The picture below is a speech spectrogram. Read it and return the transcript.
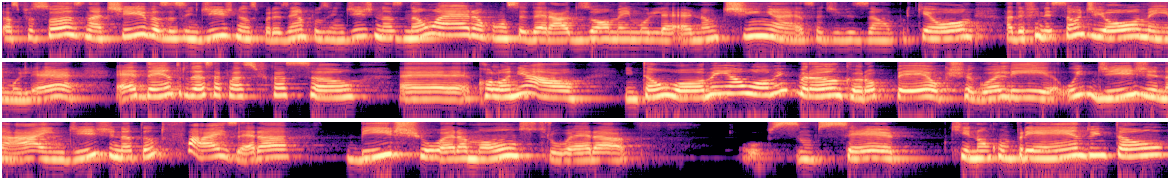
as pessoas nativas, as indígenas, por exemplo, os indígenas não eram considerados homem e mulher, não tinha essa divisão, porque a definição de homem e mulher é dentro dessa classificação é, colonial. Então, o homem é o homem branco, europeu, que chegou ali. O indígena, ah, indígena, tanto faz, era bicho, era monstro, era um ser que não compreendo, então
